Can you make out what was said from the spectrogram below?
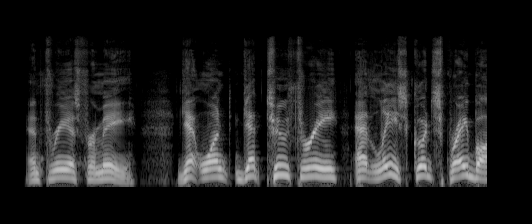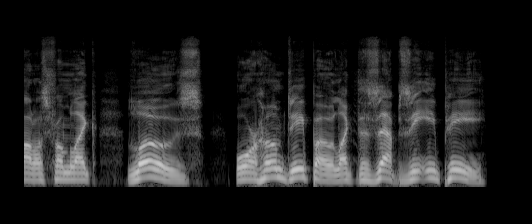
and three is for me. Get one, get two, three, at least good spray bottles from like Lowe's or Home Depot, like the Zep ZEP.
